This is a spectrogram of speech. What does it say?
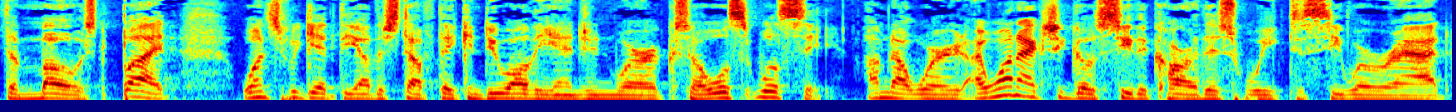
the most. But once we get the other stuff, they can do all the engine work. So we'll we'll see. I'm not worried. I want to actually go see the car this week to see where we're at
